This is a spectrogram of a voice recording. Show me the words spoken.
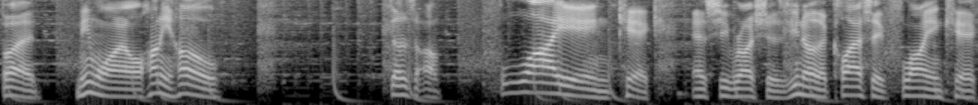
But meanwhile, Honey Ho does a flying kick as she rushes. You know, the classic flying kick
